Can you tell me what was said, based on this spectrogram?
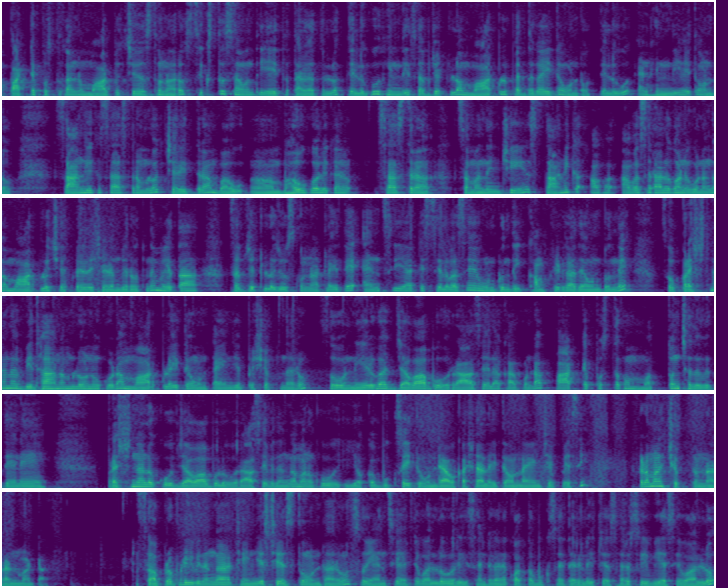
పాఠ్య పుస్తకాలను మార్పు చేస్తున్నారు. సిక్స్త్ సెవెంత్ ఎయిత్ తరగతుల్లో తెలుగు హిందీ సబ్జెక్టులో మార్పులు పెద్దగా అయితే ఉండవు. తెలుగు అండ్ హిందీ అయితే ఉండవు. సాంఘిక శాస్త్రంలో చరిత్ర భౌ భౌగోళిక శాస్త్ర సంబంధించి స్థానిక అవ అవసరాలకు అనుగుణంగా మార్పులు చేర్పులు అయితే చేయడం జరుగుతుంది. మిగతా సబ్జెక్టులో చూసుకున్నట్లయితే ఎన్సీఆర్టీ సిలబసే ఉంటుంది. కంప్లీట్గా అదే ఉంటుంది. సో ప్రశ్నల విధానంలోనూ కూడా మార్పులు అయితే ఉంటాయని చెప్పేసి చెప్తున్నారు. సో నేరుగా జవాబు రాసేలా కాకుండా పాఠ్య పుస్తకం మొత్తం చదివితేనే ప్రశ్నలకు జవాబులు రాసే విధంగా మనకు ఈ యొక్క బుక్స్ అయితే ఉండే అవకాశాలు అయితే ఉన్నాయని చెప్పేసి ఇక్కడ మనకు చెప్తున్నారనమాట సో అప్పుడప్పుడు ఈ విధంగా చేంజెస్ చేస్తూ ఉంటారు. సో ఎన్సీఆర్టీ వాళ్ళు రీసెంట్గానే కొత్త బుక్స్ అయితే రిలీజ్ చేశారు సిబిఎస్ఈ వాళ్ళు.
